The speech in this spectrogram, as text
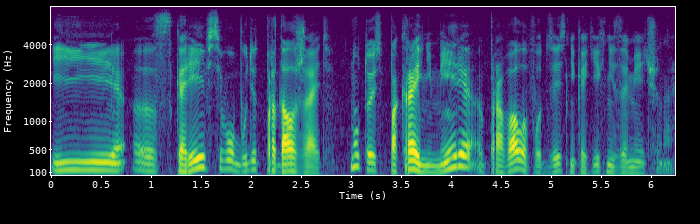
и, э, скорее всего, будет продолжать. Ну, то есть, по крайней мере, провалов вот здесь никаких не замечено.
